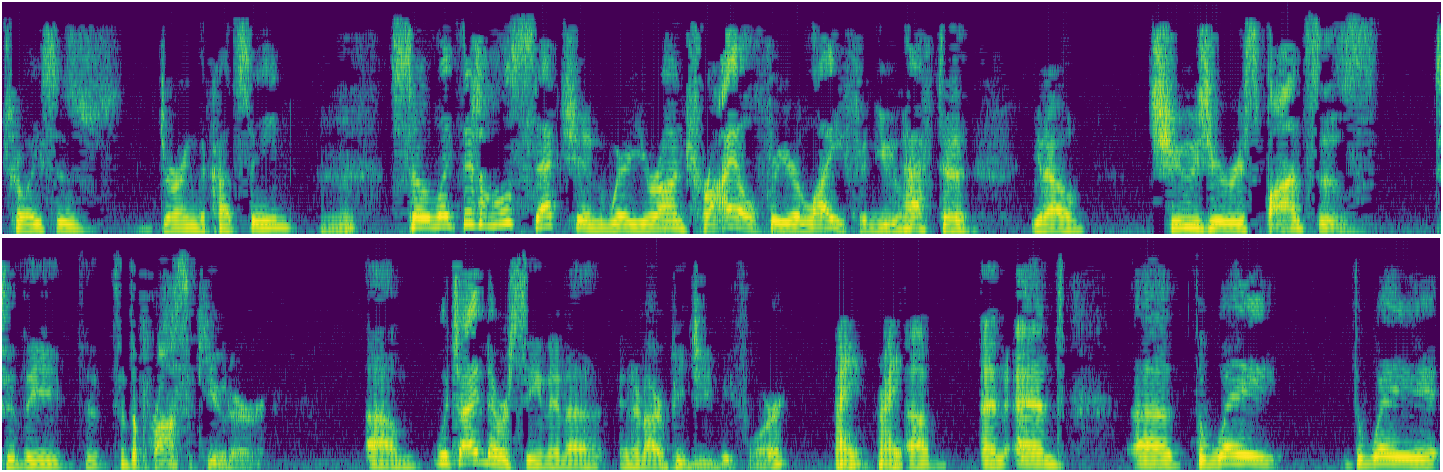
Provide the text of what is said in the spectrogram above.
choices during the cutscene. Mm-hmm. So like, there's a whole section where you're on trial for your life, and you have to, you know, choose your responses to the to, to the prosecutor, um, which I'd never seen in a in an RPG before. Right, right. Um, and and uh, the way the way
